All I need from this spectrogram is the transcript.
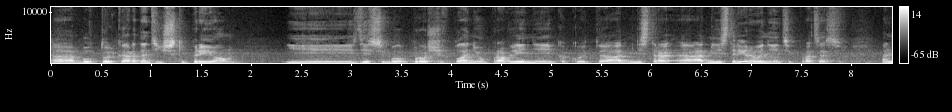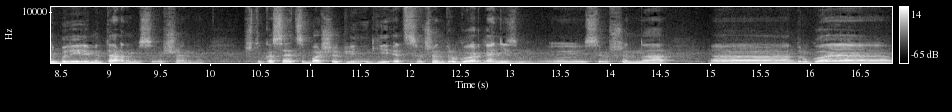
э, был только ордонтический прием, и здесь все было проще в плане управления и какой-то администра... администрирования этих процессов. Они были элементарными совершенно. Что касается большой клиники, это совершенно другой организм, совершенно э, другая,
